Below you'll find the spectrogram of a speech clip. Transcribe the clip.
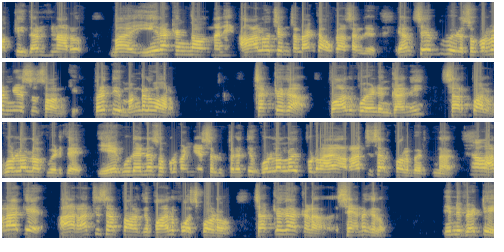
పక్క ఇదంటున్నారు మా ఈ రకంగా ఉందని ఆలోచించడానికి అవకాశం లేదు. ఎంతసేపు వీడు సుబ్రహ్మణ్యేశ్వర స్వామికి? ప్రతి మంగళవారం. చక్కగా పాలు పోయడం కానీ సర్పాలు గుళ్ళలోకి పెడితే ఏ గుడైనా సుబ్రహ్మణ్యేశ్వరుడు ప్రతి గుళ్ళలో ఇప్పుడు రాతి సర్పాలు పెడుతున్నారు. అలాగే ఆ రాతి సర్పాలకి పాలు పోసుకోవడం చక్కగా అక్కడ శనగలు ఇన్ని పెట్టి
